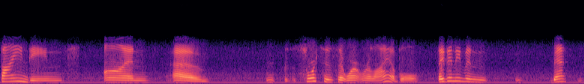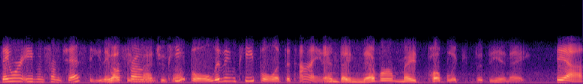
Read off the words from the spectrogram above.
findings on um, sources that weren't reliable. They didn't even that they weren't even from Jesse. They Nothing were from people, up. living people at the time. And they never made public the DNA. Yeah.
